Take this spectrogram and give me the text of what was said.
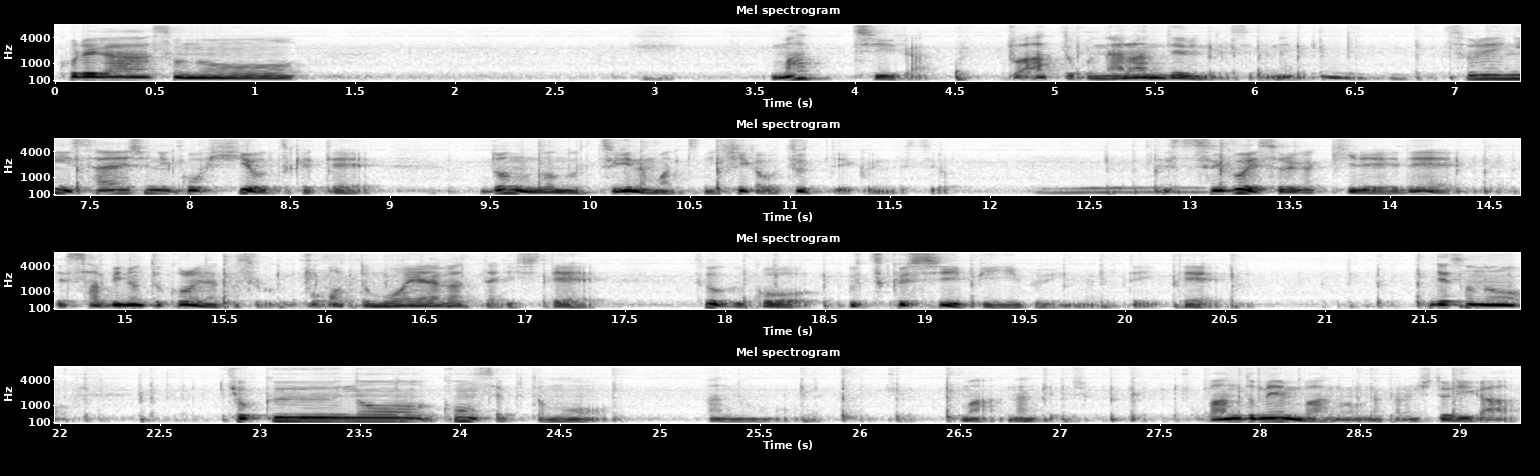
これがそのマッチがバーッとこう並んでるんですよね。それに最初にこう火をつけてどんどんどんどん次のマッチに火が移っていくんですよ。ですごいそれが綺麗ででサビのところになるとすごくボーッと燃え上がったりしてすごくこう美しい PV になっていてでその曲のコンセプトもあのまあなんて言うんでしょうバンドメンバーの中の一人が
